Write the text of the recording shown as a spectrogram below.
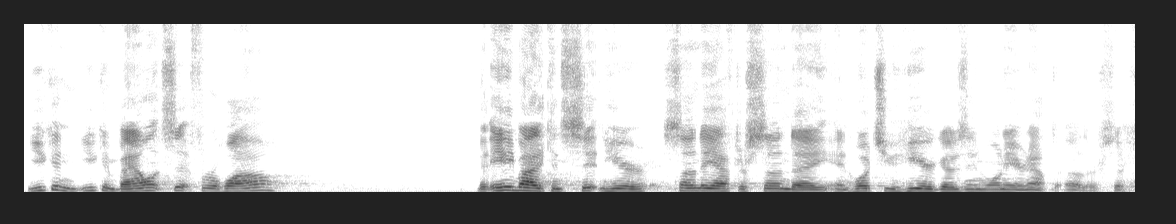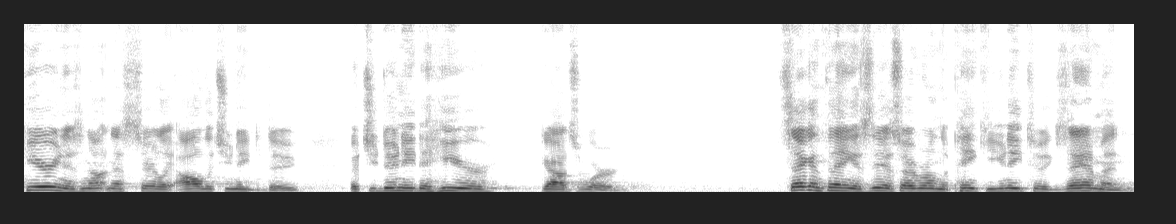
you can, you can balance it for a while. But anybody can sit in here Sunday after Sunday, and what you hear goes in one ear and out the other. So hearing is not necessarily all that you need to do, but you do need to hear God's word. Second thing is this over on the pinky, you need to examine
